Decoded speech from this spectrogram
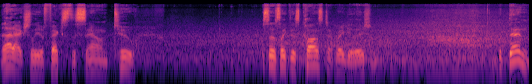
that actually affects the sound too so it's like this constant regulation. But then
